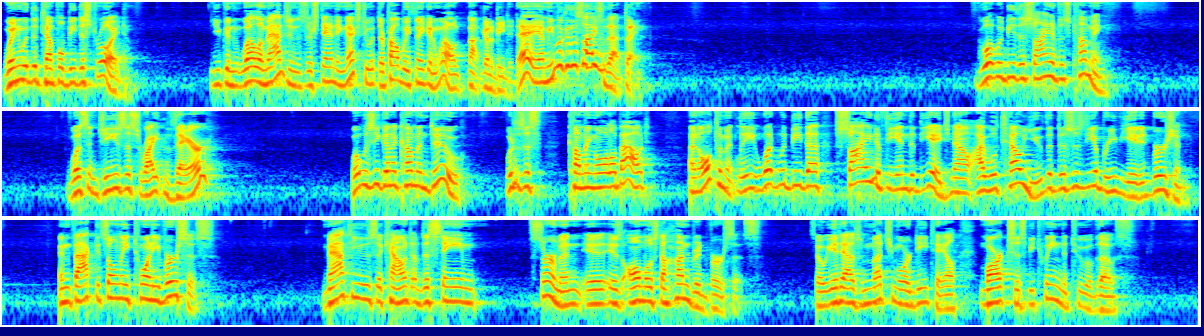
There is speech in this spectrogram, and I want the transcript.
When would the temple be destroyed? You can well imagine as they're standing next to it, they're probably thinking, well, it's not going to be today. I mean, look at the size of that thing. What would be the sign of his coming? Wasn't Jesus right there? What was he going to come and do? What is this coming all about? And ultimately, what would be the sign of the end of the age? Now, I will tell you that this is the abbreviated version. In fact, it's only 20 verses. Matthew's account of the same sermon is, is almost 100 verses. So it has much more detail. Mark's is between the two of those.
